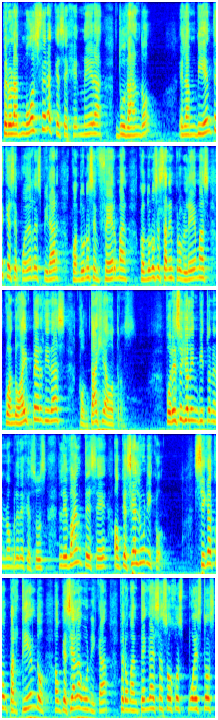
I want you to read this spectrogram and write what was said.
pero la atmósfera que se genera dudando, el ambiente que se puede respirar cuando uno se enferma, cuando unos están en problemas, cuando hay pérdidas, contagia a otros. Por eso yo le invito en el nombre de Jesús, levántese, aunque sea el único. Siga compartiendo, aunque sea la única, pero mantenga esos ojos puestos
